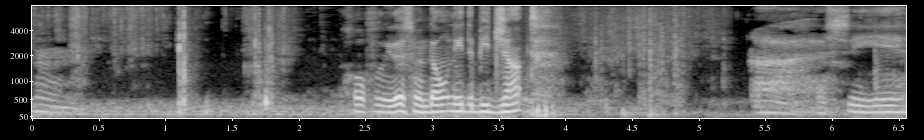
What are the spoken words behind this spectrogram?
Hmm. Hopefully this one don't need to be jumped. Ah, let's see here.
